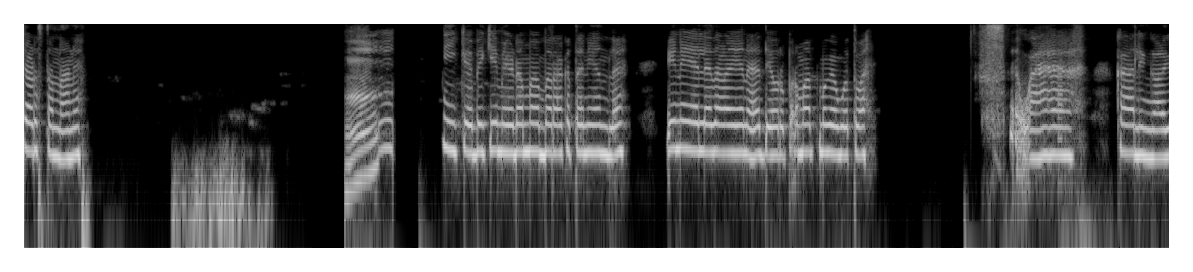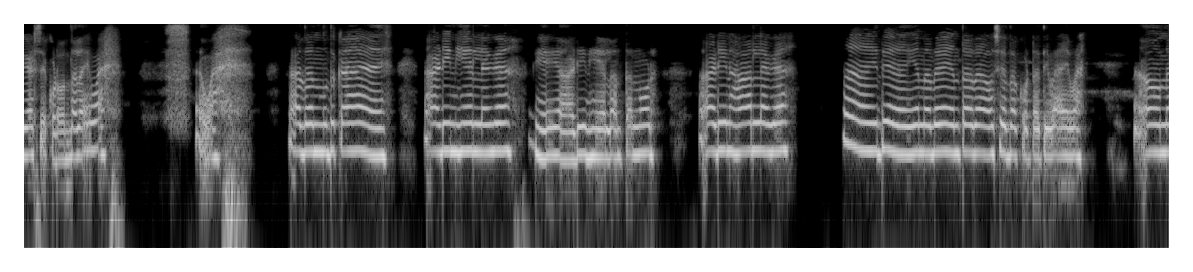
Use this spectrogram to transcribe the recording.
ಜಾಡಿಸ್ತಾನೆ ನಾನು. ಈ ಕೆಬಿಕಿ ಮೇಡಮ್ಮ ಬರಾಕತ್ತಾನಿ ಅಂದ್ಲ. ಇನ್ನ ಎಲ್ಲದಾಳ ಏನ? ದೇವ್ರ ಪರಮಾತ್ಮಗೆ ಗೊತ್ತವ ವಾ ಕಾಲಿಂಗ ಎಡ್ಸೆ ಕೊಡೋದಲ್ಲ ಇವ ವಾ ಅದೊಂದು ಮುದುಕ. ಆಡಿನ ಹೇಲ್ನಾಗ ಏ ಆಡಿನ ಹೇಲ್ ಅಂತ ನೋಡು. ಆಡಿನ ಹಾಲ್ನಾಗ ಇದು ಏನದ ಎಂಥದ ಔಷಧ ಕೊಟ್ಟತಿವ ಇವ ಅವನ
